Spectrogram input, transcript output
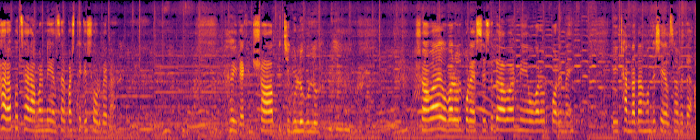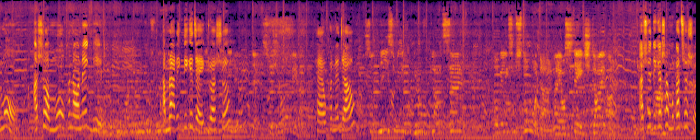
খারাপ হচ্ছে আর আমার মেয়ে এলসার পাশ থেকে সরবে না ওই দেখেন সব পিচি গুলো গুলো সবাই ওভারঅল পরে এসছে শুধু আবার মেয়ে ওভারঅল পরে নাই এই ঠান্ডাটার মধ্যে সে এলসা হবে তা আম্মু আসো আম্মু, ওখানে অনেক ভিড়। আমরা আরেক দিকে যাই, একটু আসো। হ্যাঁ ওখানে যাও। আসো এদিকে আসো কাছে আসো।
